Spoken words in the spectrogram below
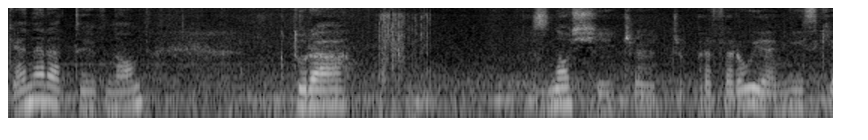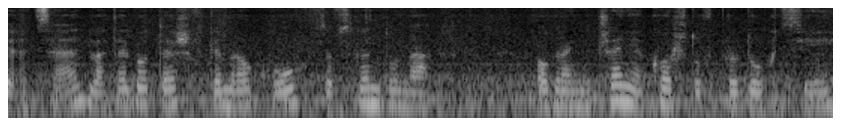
generatywną, która znosi czy, czy preferuje niskie EC, dlatego też w tym roku ze względu na ograniczenie kosztów produkcji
